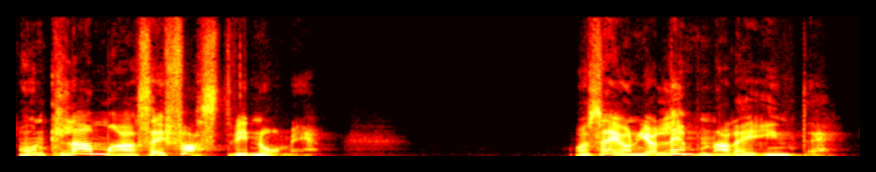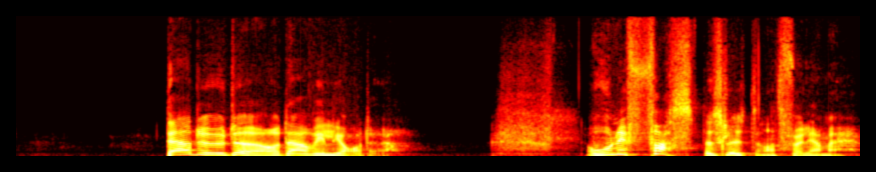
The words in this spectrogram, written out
hon klamrar sig fast vid Nomi. Och säger hon, jag lämnar dig inte. Där du dör, där vill jag dö. Och hon är fast besluten att följa med.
